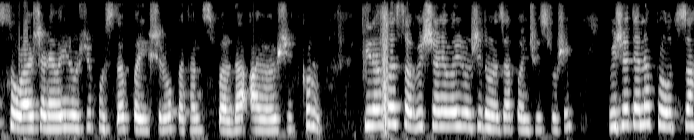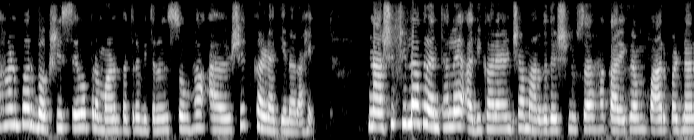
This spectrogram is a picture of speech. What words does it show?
सोळा जानेवारी रोजी पुस्तक परीक्षण व कथन स्पर्धा आयोजित करून दिनांक सव्वीस जानेवारी रोजी दोन हजार पंचवीस रोजी विजेत्यांना प्रोत्साहनपर बक्षिसे व प्रमाणपत्र वितरण सोहळा आयोजित करण्यात येणार आहे. नाशिक जिल्हा ग्रंथालय अधिकाऱ्यांच्या मार्गदर्शनानुसार हा कार्यक्रम पार पडणार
